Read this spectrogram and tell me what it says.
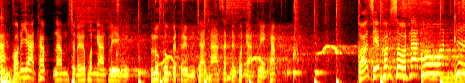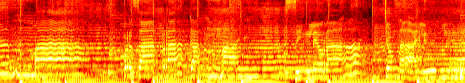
อะขออนุญาตครับนำเสนอผลงานเพลงลูกทุ่งกันตรึมช้าๆสักหนึ่งผลงานเพลงครับ ขอเสียงคนโสดนะวันขึ้นมา ประสานรักกันใหม่ สิ่งเลวร้ายจงได้ลืมเลือน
